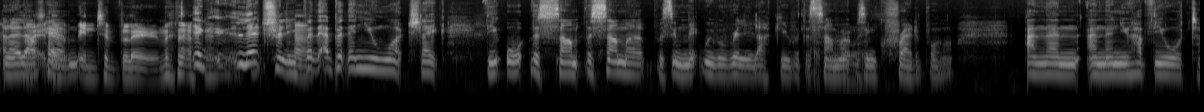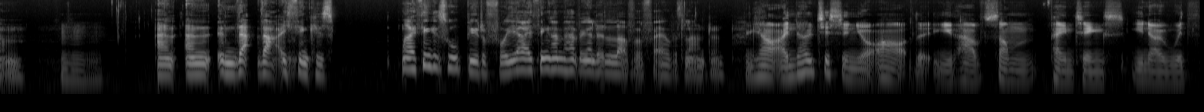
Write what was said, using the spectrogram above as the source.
and I love Like, him. into bloom. Literally, but but then you watch like the the sum the summer was in, we were really lucky with the summer. It was incredible, and then and then you have the autumn, Mhm. And and and that that I think is. I think it's all beautiful. Yeah, I think I'm having a little love affair with London. Yeah, I notice in your art that you have some paintings, you know, with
